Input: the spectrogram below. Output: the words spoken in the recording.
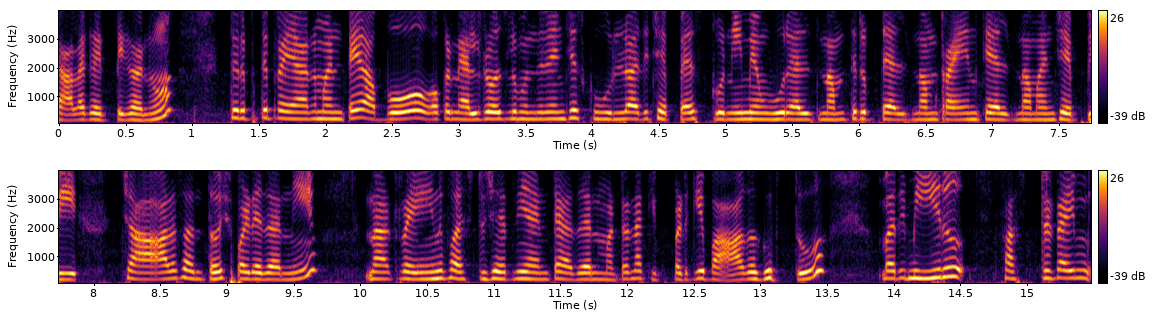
చాలా గట్టిగాను. తిరుపతి ప్రయాణం అంటే అబ్బో ఒక నెల రోజుల ముందు నుంచి స్కూల్లో అది చెప్పేసుకుని మేము ఊరు వెళ్తున్నాం తిరుపతి వెళ్తున్నాం ట్రైన్కి వెళ్తున్నాం అని చెప్పి చాలా సంతోషపడేదాన్ని. నా ట్రైన్ ఫస్ట్ జర్నీ అంటే అదే అనమాట నాకు ఇప్పటికీ బాగా గుర్తు. మరి మీరు ఫస్ట్ టైం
